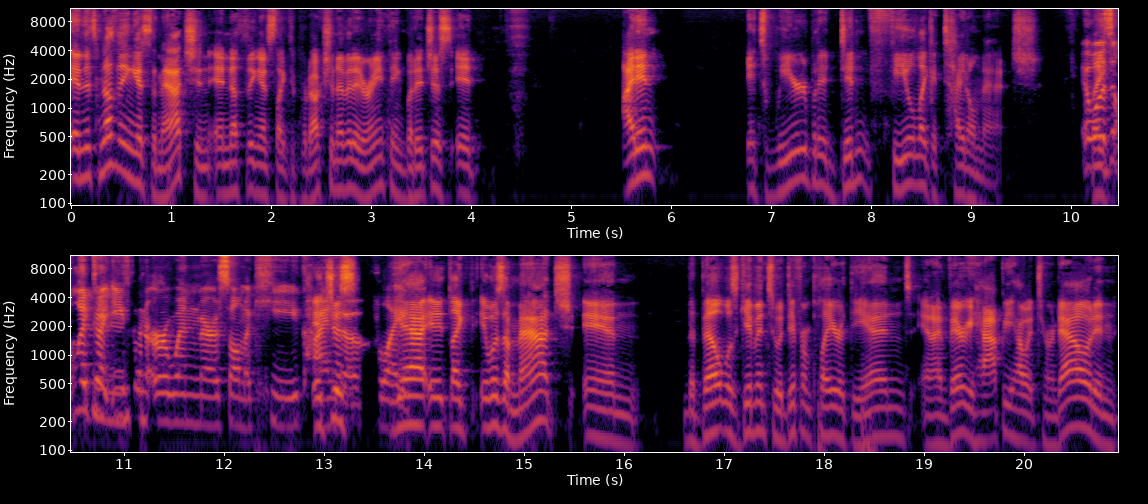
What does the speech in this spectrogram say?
and it's nothing against the match and, and nothing against like the production of it or anything, but it just it I didn't it's weird, but it didn't feel like a title match. It Like- wasn't like a Mhm. Ethan Irwin, Marisol McKee kind just- of like. yeah, it like it was a match and the belt was given to a different player at the end, and I'm very happy how it turned out. And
